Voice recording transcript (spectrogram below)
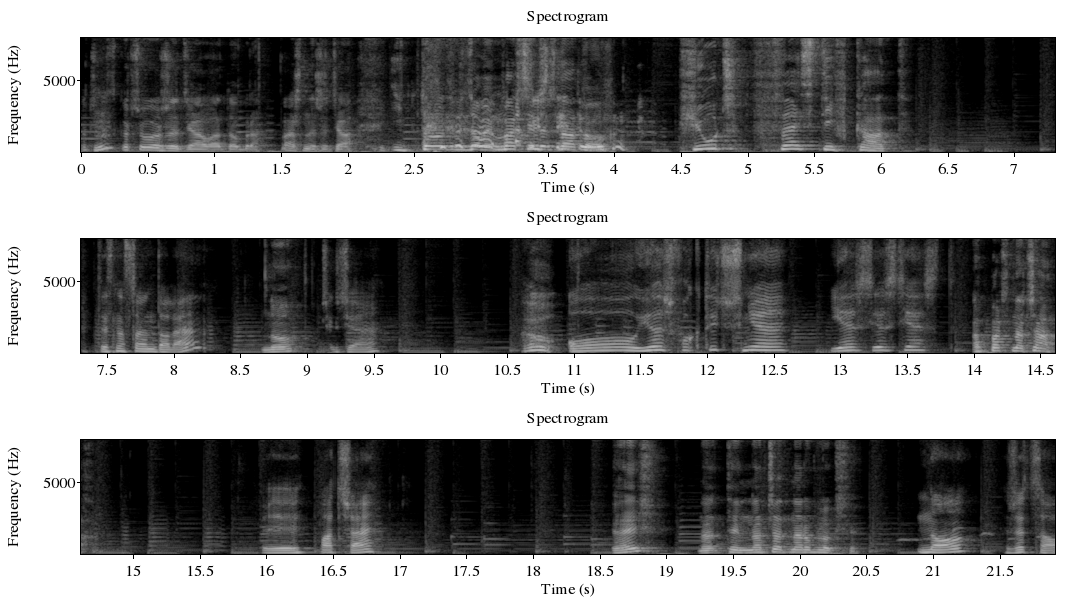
Znaczy skoczyło, że działa, dobra. Ważne, że działa. I to, widzowie, patrzcie też na to. tytuł. Huge Festive Cut. To jest na samym dole? No, Czy gdzie? O, jest faktycznie! Jest, jest, jest. a patrz na czat. Yy, patrzę. Widziałeś? Na tym, na czat na Robloxie. No, że co?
